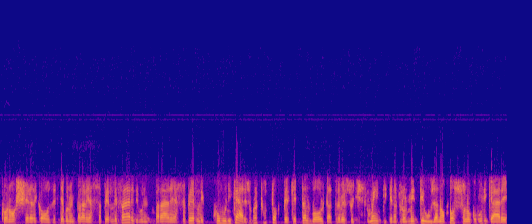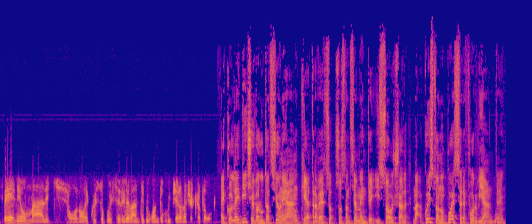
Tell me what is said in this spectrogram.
conoscere le cose, devono imparare a saperle fare, devono imparare a saperle comunicare soprattutto perché talvolta attraverso gli strumenti che naturalmente usano possono comunicare bene o male chi sono e questo può essere rilevante per quando cominceranno a cercare lavoro. Ecco, lei dice valutazione anche attraverso sostanzialmente i social, ma questo non può essere fuorviante?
